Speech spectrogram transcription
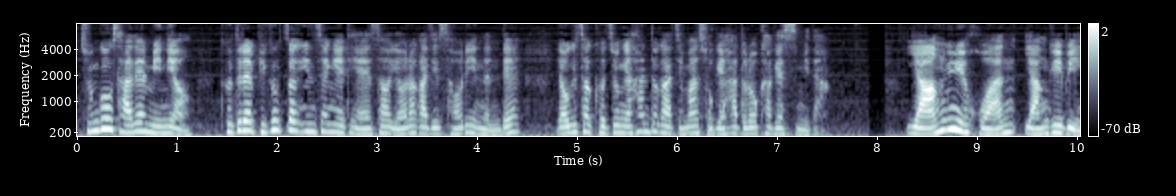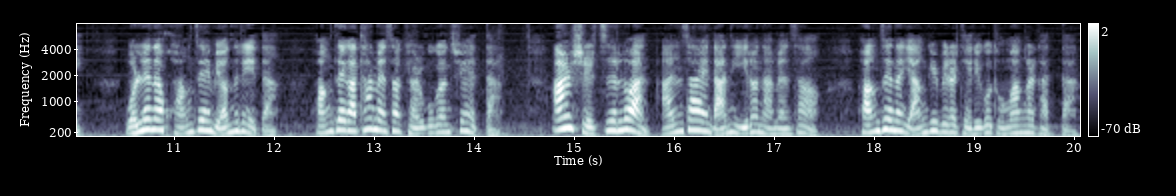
중국 4대 민영, 그들의 비극적 인생에 대해서 여러 가지 설이 있는데 여기서 그 중에 한두 가지만 소개하도록 하겠습니다. 양유환, 양귀비. 원래는 황제의 며느리이다. 황제가 탐해서 결국은 취했다. 안실즈乱, 안사의 난이 일어나면서 황제는 양귀비를 데리고 도망을 갔다.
